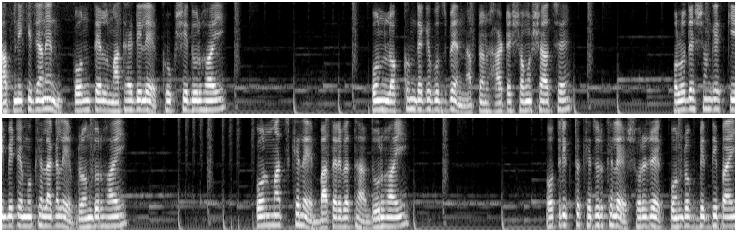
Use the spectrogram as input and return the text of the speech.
আপনি কি জানেন কোন তেল মাথায় দিলে খুকশি দূর হয়? কোন লক্ষণ দেখে বুঝবেন আপনার হার্টের সমস্যা আছে? হলুদের সঙ্গে কি বেটে মুখে লাগালে ব্রণ দূর হয়? কোন মাছ খেলে বাতের ব্যথা দূর হয়? অতিরিক্ত খেজুর খেলে শরীরে কোন রোগ বৃদ্ধি পায়?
